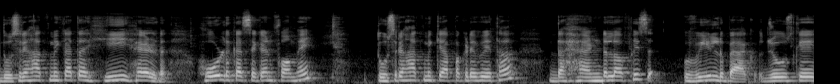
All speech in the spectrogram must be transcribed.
दूसरे हाथ में क्या था? ही हेल्ड होल्ड का सेकेंड फॉर्म है। दूसरे हाथ में क्या पकड़े हुए था? The handle of his wheeled bag जो उसके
